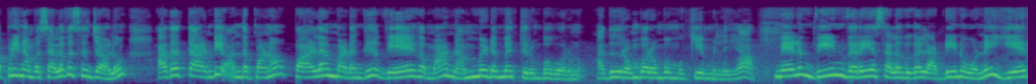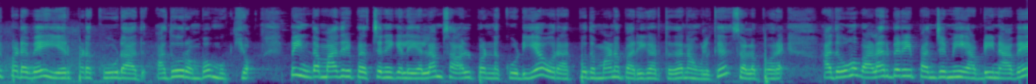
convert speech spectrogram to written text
அப்படி நம்ம செலவு செஞ்சாலும் அதை தாண்டி அந்த பணம் பல மடங்கு வேகமாக நம்மிடமே திரும்ப வரணும். அது ரொம்ப ரொம்ப முக்கியம் இல்லையா? மேலும் வீண் விரைய செலவுகள் அப்படின்னு ஒன்று ஏற்படவே ஏற்படக்கூடாது. அதுவும் ரொம்ப முக்கியம். இப்போ இந்த மாதிரி பிரச்சனைகளை எல்லாம் சால்வ் பண்ணக்கூடிய ஒரு அற்புதமான பரிகாரத்தை தான் நான் உங்களுக்கு சொல்ல போகிறேன் அதுவும் வளர்பிறை பஞ்சமி அப்படின்னாவே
